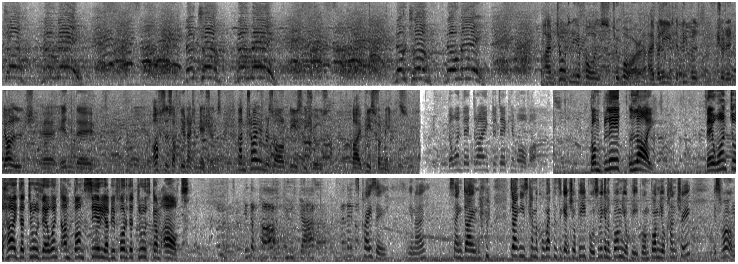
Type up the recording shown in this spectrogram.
No Trump, no me. No Trump, no me. No Trump, no me. I'm totally opposed to war. I believe that people should indulge uh, in the offices of the United Nations and try and resolve these issues by peaceful means. The one they're trying to take him over. Complete lie. They want to hide the truth. They went and bombed Syria before the truth come out. In the past, used gas, and then It's crazy, you know, saying don't, don't use chemical weapons against your people, so we're going to bomb your people and bomb your country. It's wrong.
